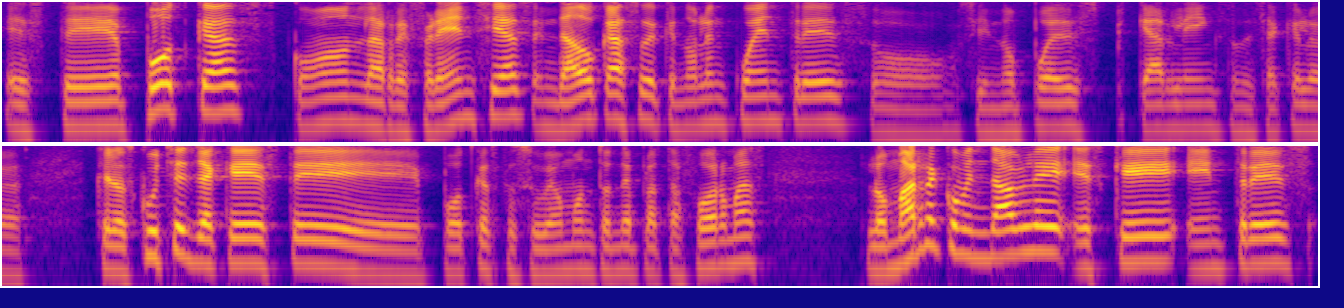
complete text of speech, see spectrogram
este podcast con las referencias. En dado caso de que no lo encuentres o si no puedes picar links donde sea que lo, que lo escuches, ya que este podcast pues sube a un montón de plataformas. Lo más recomendable es que entres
